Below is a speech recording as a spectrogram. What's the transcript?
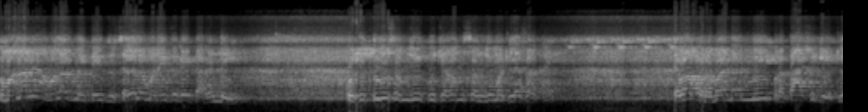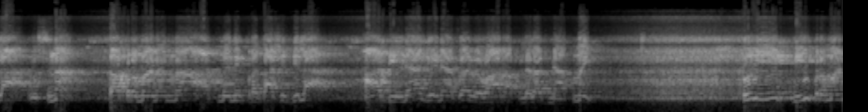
तुम्हाला नाही आम्हालाच माहिती आहे. दुसऱ्याला म्हणायचं काही कारण नाही. कुछ तुम समजे कुछ हम समजे म्हटल्यासारखं आहे. तेव्हा प्रमाणांनी प्रकाश घेतला उसना. का प्रमाणांना आत्म्याने प्रकाश दिला हा देण्या घेण्याचा व्यवहार आपल्याला ज्ञात नाही. पण एक ही प्रमाण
